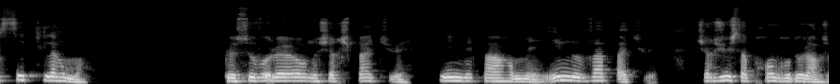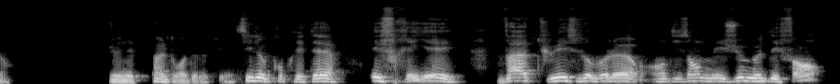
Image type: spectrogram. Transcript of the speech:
sait clairement que ce voleur ne cherche pas à tuer, il n'est pas armé, il ne va pas tuer, il cherche juste à prendre de l'argent. Je n'ai pas le droit de le tuer. Si le propriétaire, effrayé, va tuer ce voleur en disant mais je me défends,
